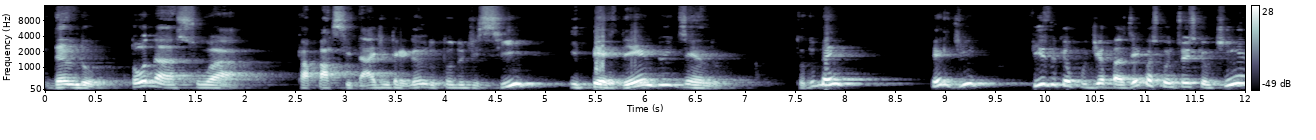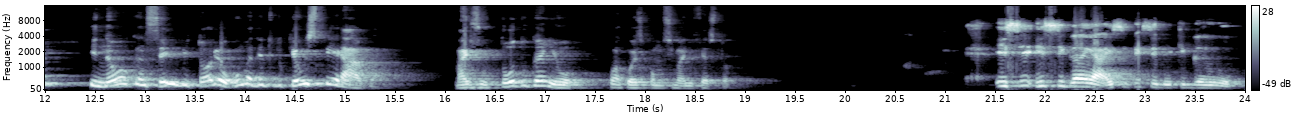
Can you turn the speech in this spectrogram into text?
dando toda a sua capacidade, entregando tudo de si e perdendo e dizendo: tudo bem, perdi. Fiz o que eu podia fazer com as condições que eu tinha e não alcancei vitória alguma dentro do que eu esperava. Mas o todo ganhou com a coisa como se manifestou. E se, e se ganhar? E se perceber que ganhou?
